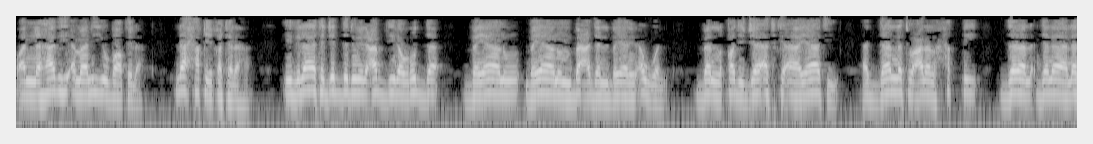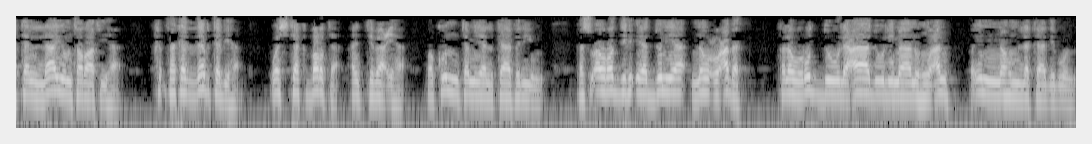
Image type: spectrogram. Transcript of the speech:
وأن هذه أماني باطلة لا حقيقة لها. إذ لا يتجدد للعبد لو رد بيان بيان بعد البيان الأول بل قد جاءت كآيات الدالة على الحق دلالة لا يمترى فيها. فكذبت بها واستكبرت عن اتباعها وكنت من الكافرين. فسؤال رد إلى الدنيا نوع عبث فلو ردوا لعادوا لما نهوا عنه وإنهم لكاذبون.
